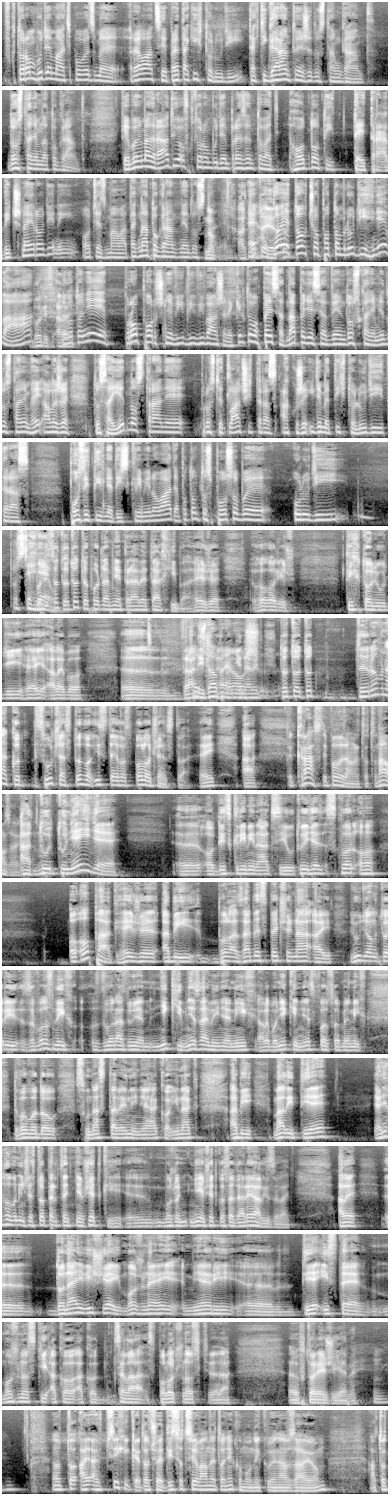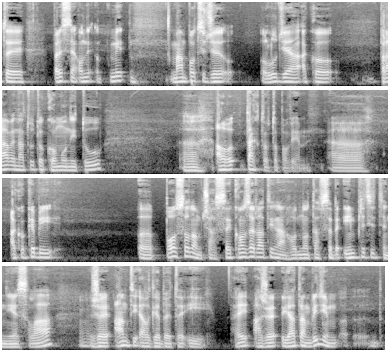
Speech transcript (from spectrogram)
v ktorom bude mať, povedzme, relácie pre takýchto ľudí, tak ti garantujem, že dostám grant dostanem na to grant. Keď budem mať rádio, v ktorom budem prezentovať hodnoty tej tradičnej rodiny, otec, mama, tak na to grant nedostanem. No, a, He, a je to je to, čo potom ľudí hnevá, Boris, ale... lebo to nie je proporčne vy, vy, vyvážené. Keby to bolo 50 na 50, viem, dostanem, nedostanem, hej, ale že to sa jednostranne proste tlačí teraz, akože ideme týchto ľudí teraz pozitívne diskriminovať a potom to spôsobuje u ľudí proste hnev. Boris, toto, toto podľa mňa je práve tá chyba, hej, že hovoríš, týchto ľudí, hej, alebo e, tradičná dobre, no rodina. už... to, to, to, to je rovnako súčasť toho istého spoločenstva. Hej? A, to je krásne povedané toto, naozaj. A tu, tu nejde e, o diskrimináciu, tu ide skôr o, o opak, hej, že aby bola zabezpečená aj ľuďom, ktorí z rôznych, zdôrazňujem, nikým nezavinených alebo nikým nespôsobených dôvodov sú nastavení nejako inak, aby mali tie ja nehovorím, že 100% všetky, e, možno nie všetko sa dá realizovať, ale e, do najvyššej možnej miery e, tie isté možnosti ako, ako celá spoločnosť, teda, v ktorej žijeme. Mm-hmm. No to aj, aj v psychike, to, čo je disociované, to nekomunikuje navzájom. A toto je presne, on, my, mám pocit, že ľudia ako práve na túto komunitu, uh, alebo takto to poviem, uh, ako keby poslednom čase konzervatívna hodnota v sebe implicitne niesla, uh-huh. že je anti-LGBTI. Hej? A že ja tam vidím e,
